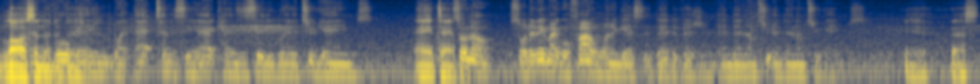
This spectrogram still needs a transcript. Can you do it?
loss in the road division. game. What at Tennessee and at Kansas City, where the two games. And Tampa. So no, so then they might go five and one against that division, and then them two and then them two games. yeah, that's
